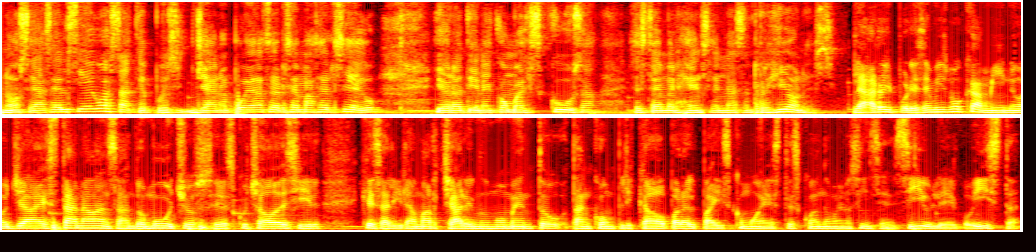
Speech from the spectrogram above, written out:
¿no? Se hace el ciego hasta que pues ya no puede hacerse más el ciego y ahora tiene como excusa esta emergencia en las regiones. Claro, y por ese mismo camino ya están avanzando muchos. He escuchado decir que salir a marchar en un momento tan complicado para el país como este es cuando menos insensible, egoísta.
